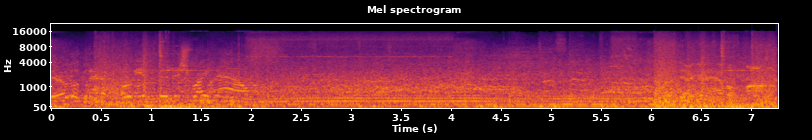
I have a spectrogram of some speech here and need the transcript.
They're looking at a podium finish right now. They're gonna have a monster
